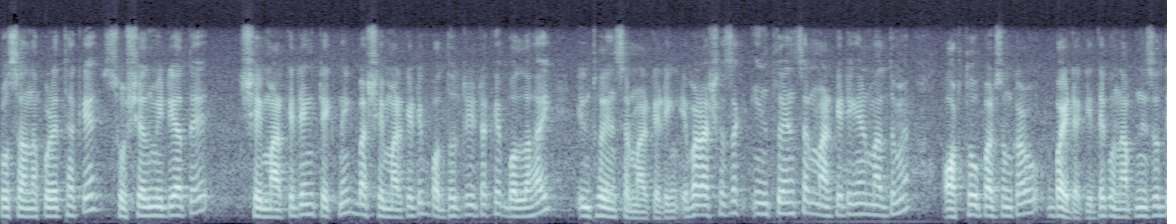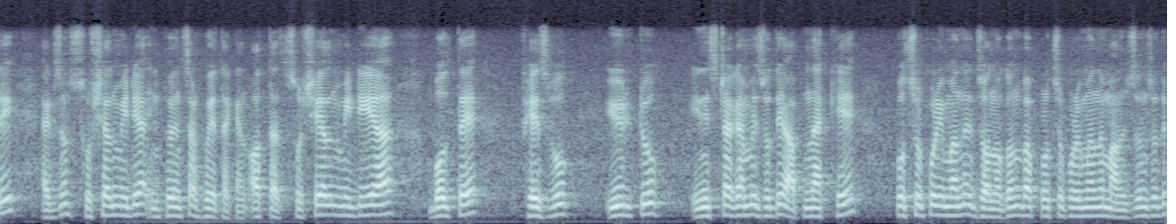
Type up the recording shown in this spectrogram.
প্রচারণা করে থাকে। সোশ্যাল মিডিয়াতে সেই মার্কেটিং টেকনিক বা সেই মার্কেটিং পদ্ধতিটাকে বলা হয় ইনফ্লুয়েন্সার মার্কেটিং এবার আসা যাক ইনফ্লুয়েন্সার মার্কেটিংয়ের মাধ্যমে অর্থ উপার্জন করার উপায়টা কি? দেখুন, আপনি যদি একজন সোশ্যাল মিডিয়া ইনফ্লুয়েন্সার হয়ে থাকেন, অর্থাৎ সোশ্যাল মিডিয়া বলতে ফেসবুক ইউটিউব ইনস্টাগ্রামে যদি আপনাকে প্রচুর পরিমাণে জনগণ বা প্রচুর পরিমাণে মানুষজন যদি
